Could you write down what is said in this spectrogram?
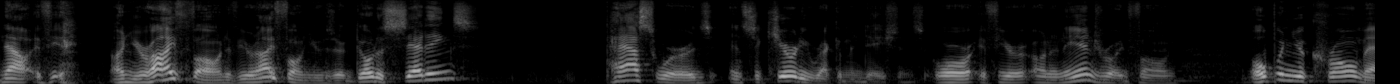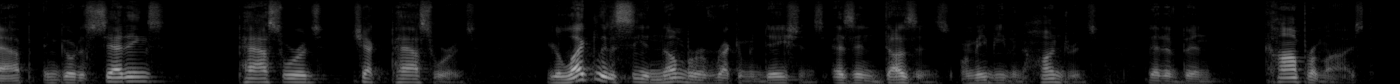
Now, if you, on your iPhone, if you're an iPhone user, go to settings, passwords, and security recommendations. Or if you're on an Android phone, open your Chrome app and go to settings, passwords, check passwords. You're likely to see a number of recommendations, as in dozens, or maybe even hundreds, that have been compromised.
